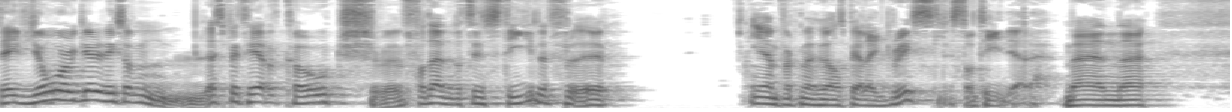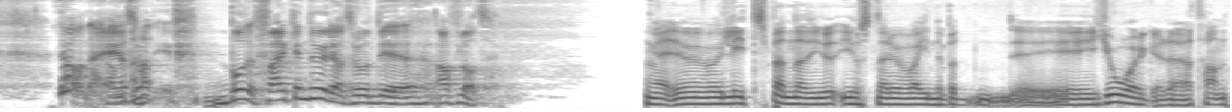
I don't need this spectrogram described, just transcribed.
Dave Jorger, liksom respekterad coach, eh, fått ändra sin stil för, eh, jämfört med hur han spelade i Grizzlies då tidigare. Men... Eh, ja, nej, jag trodde... Både Farken du och jag trodde... Ja, förlåt. Nej, det var ju lite spännande ju- just när du var inne på eh, Jorger, där att han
